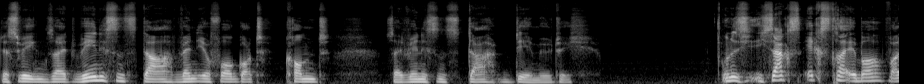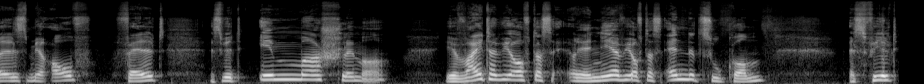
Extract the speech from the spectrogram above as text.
deswegen seid wenigstens da, wenn ihr vor Gott kommt, seid wenigstens da demütig. Und ich, ich sag's extra immer, weil es mir auffällt, es wird immer schlimmer. Je weiter wir auf das, je näher wir auf das Ende zukommen, es fehlt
